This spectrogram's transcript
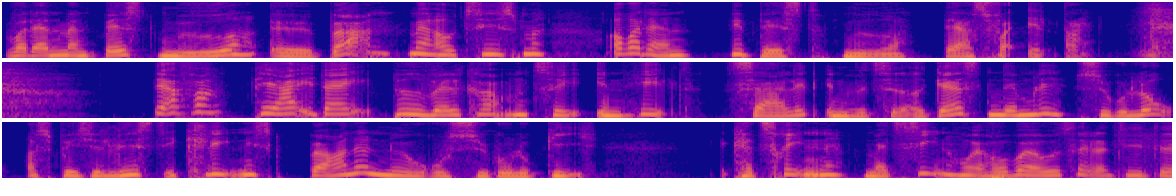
hvordan man bedst møder øh, børn med autisme, og hvordan vi bedst møder deres forældre. Derfor kan jeg i dag byde velkommen til en helt særligt inviteret gæst, nemlig psykolog og specialist i klinisk børneneuropsykologi. Katrine Matsin, jeg håber, jeg udtaler dit øh,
